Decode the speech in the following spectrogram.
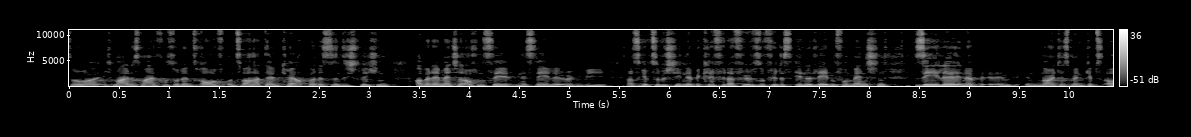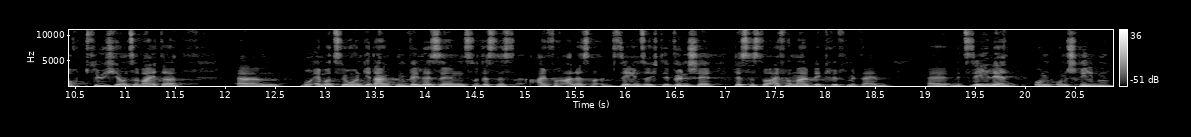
So, ich male das mal einfach so den drauf. Und zwar hat er einen Körper, das sind die Strichen, aber der Mensch hat auch eine Seele irgendwie. Also es gibt so verschiedene Begriffe dafür, so für das Innenleben von Menschen. Seele, in der, im, im, Neuen Testament gibt es auch Psyche und so weiter, ähm, wo Emotionen, Gedanken, Wille sind. So, das ist einfach alles, Sehnsüchte, Wünsche, das ist so einfach mal ein Begriff mit, deinem, äh, mit Seele um, umschrieben.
